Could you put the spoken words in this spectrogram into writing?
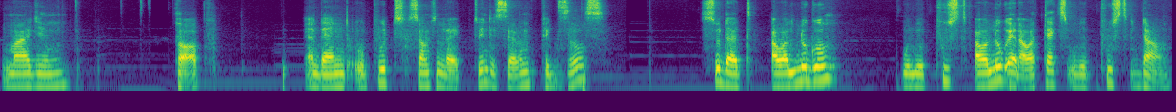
margin top and then we'll put something like 27 pixels so that our logo will be pushed our logo and our text will be pushed down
